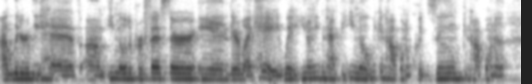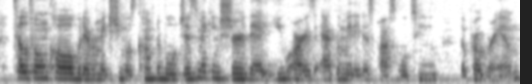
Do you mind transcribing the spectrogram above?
I literally have um, emailed a professor and they're like, hey, wait, you don't even have to email. We can hop on a quick Zoom, we can hop on a telephone call, whatever makes you most comfortable, just making sure that you are as acclimated as possible to the program.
